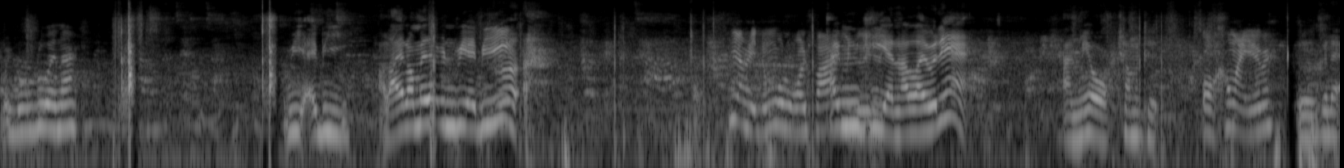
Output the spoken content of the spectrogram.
ไม่รู้ด้วยนะ VIP อะไรเราไม่ได้เป็น VIP พี่ยากเห็นน้องโมลอยฟ้าใครมันเขียนอะไรวะเนี่ย อ่านไม่ออกช่างมันเถอะ ออกเข้าใหม่ได้ไหมเออก็ได้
